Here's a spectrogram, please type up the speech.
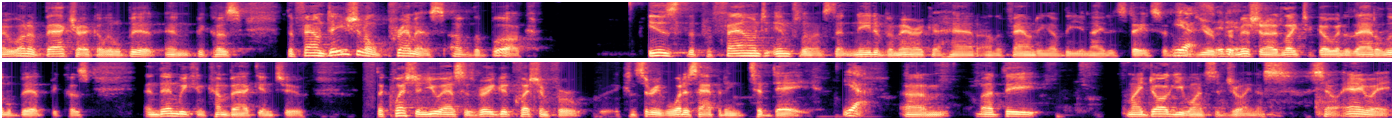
I want to backtrack a little bit, and because the foundational premise of the book is the profound influence that Native America had on the founding of the United States. And yes, with your permission, is. I'd like to go into that a little bit because, and then we can come back into the question you asked is a very good question for considering what is happening today. Yeah. Um, but the my doggy wants to join us. So anyway,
